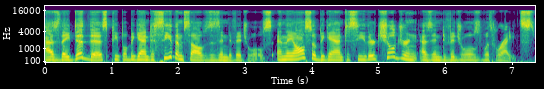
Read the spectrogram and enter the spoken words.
As they did this, people began to see themselves as individuals, and they also began to see their children as individuals with rights.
